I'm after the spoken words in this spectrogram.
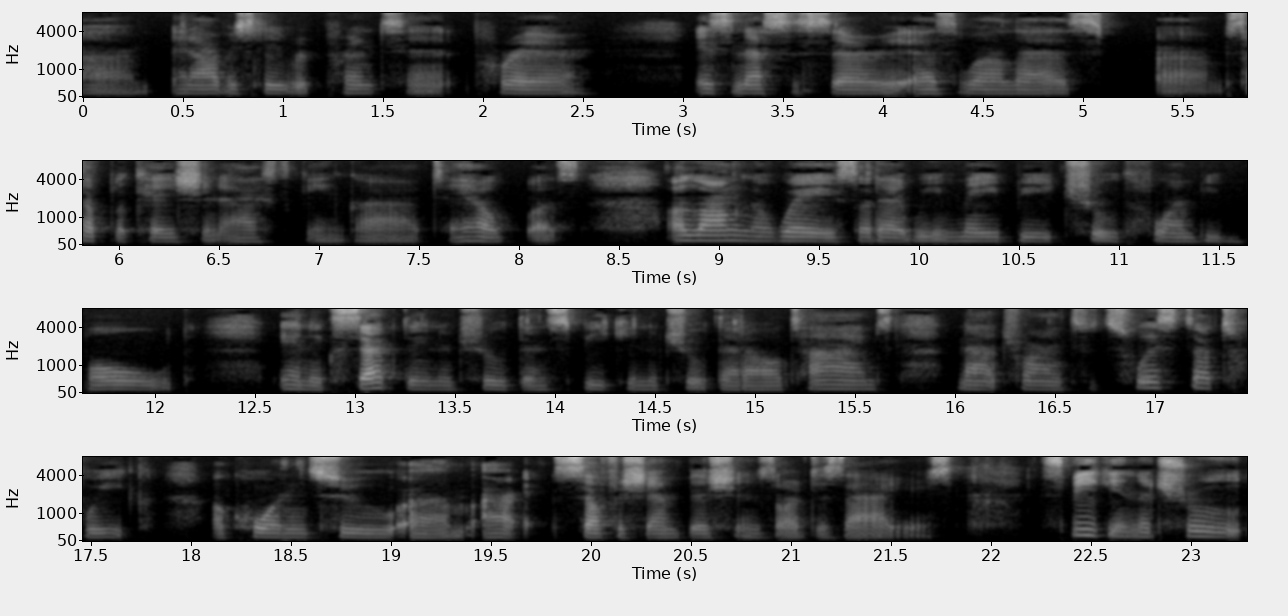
Um, and obviously, repentant prayer is necessary as well as um, supplication, asking God to help us along the way so that we may be truthful and be bold in accepting the truth and speaking the truth at all times, not trying to twist or tweak according to um, our selfish ambitions or desires. Speaking the truth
